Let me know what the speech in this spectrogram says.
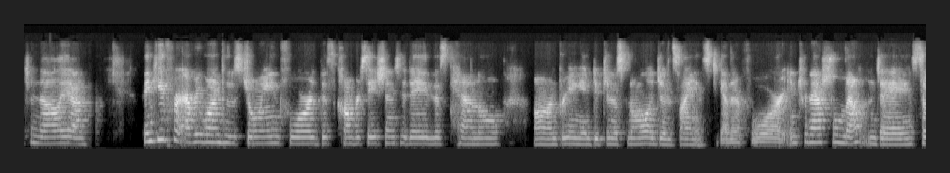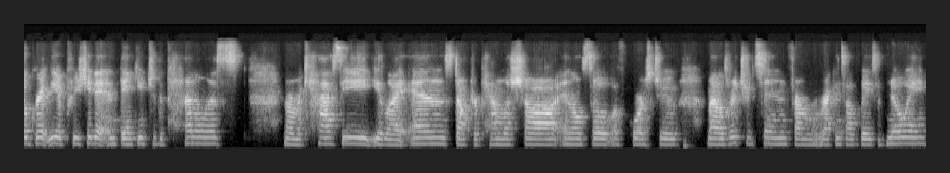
Janalia, thank you for everyone who's joined for this conversation today, this panel on bringing Indigenous knowledge and science together for International Mountain Day. So greatly appreciate it. And thank you to the panelists Norma Kassi, Eli Enns, Dr. Pamela Shaw, and also, of course, to Miles Richardson from Reconciled Ways of Knowing,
